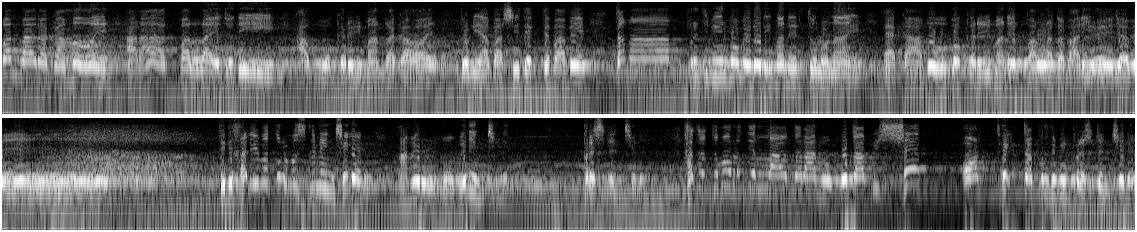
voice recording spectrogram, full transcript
পাল্লায় রাখা হয়, আর এক পাল্লায় যদি আবু বকরের ঈমান রাখা হয়, দুনিয়াবাসী দেখতে পাবে তাম পৃথিবীর মুমিনের ঈমানের তুলনায় এক আবু বকরের ঈমানের পাল্লাটা ভারী হয়ে যাবে। তিনি খালিফাতুল মুসলিমিন ছিলেন, আমিরুল মুমিনিন ছিলেন প্রেসিডেন্ট ছিলেন। হযরত ওমর রাদিয়াল্লাহু তাআলা গোটা বিশ্বের অর্ধেকটা পৃথিবীর প্রেসিডেন্ট ছিলেন।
